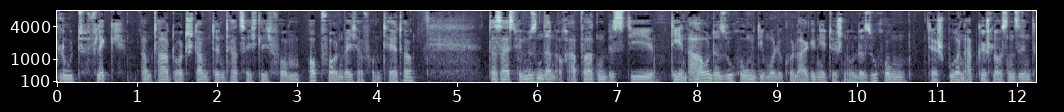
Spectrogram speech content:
Blutfleck am Tatort stammt denn tatsächlich vom Opfer und welcher vom Täter. Das heißt, wir müssen dann auch abwarten, bis die DNA-Untersuchungen, die molekulargenetischen Untersuchungen der Spuren abgeschlossen sind,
